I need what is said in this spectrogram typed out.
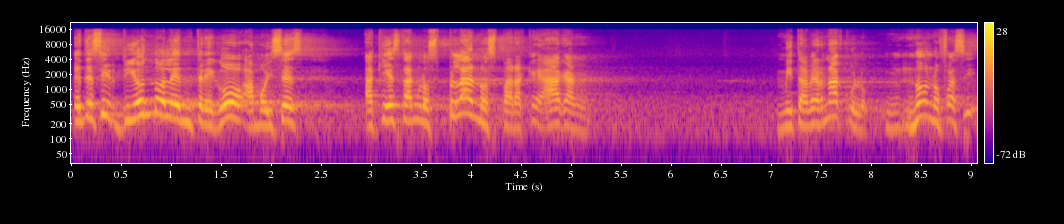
Es decir, Dios no le entregó a Moisés, aquí están los planos para que hagan mi tabernáculo. No, no fue así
